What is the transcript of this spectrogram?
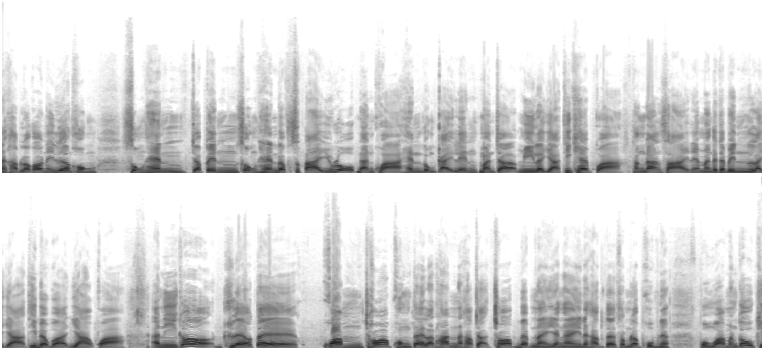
นะครับแล้วก็ในเรื่องของทรงแฮนด์จะเป็นทรงแฮนด์แบบสไตล์ยุโรปด้านขวาแฮนด์ตรงไกลเล่น มันจะมีระยะที่แคบกว่าทางด้านซ้ายเนี่ยมันก็จะเป็นระยะที่แบบว่ายาวกว่า อันนี้ก็แล้วแต่ความชอบของแต่ละท่านนะครับ จะชอบแบบไหนยังไงนะครับ แต่สำหรับผมเนี่ยผมว่ามันก็โอเค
